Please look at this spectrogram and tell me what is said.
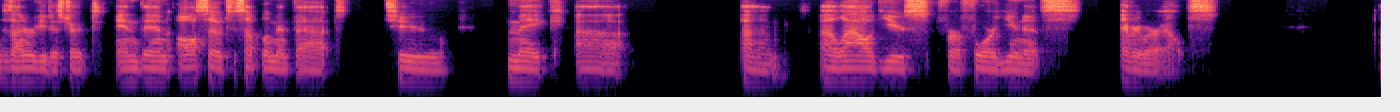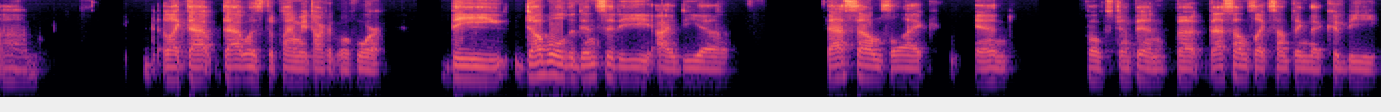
design review district, and then also to supplement that to make, uh, um, allowed use for four units everywhere else. Um, like that, that was the plan we talked about before. The double the density idea, that sounds like, and folks jump in, but that sounds like something that could be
